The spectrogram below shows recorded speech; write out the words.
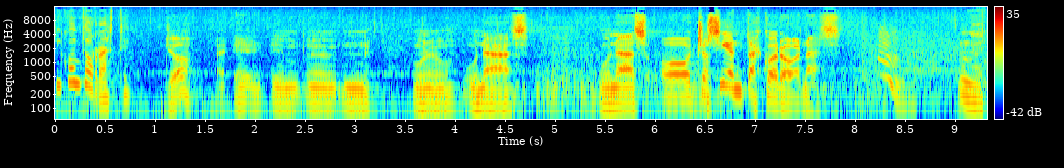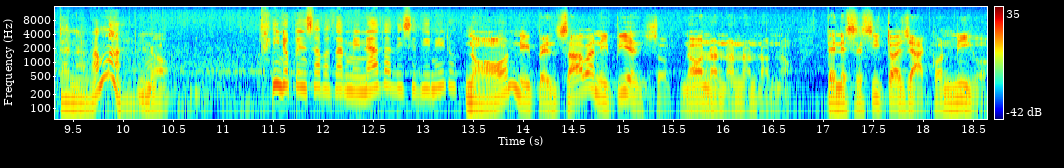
¿Y cuánto ahorraste? ¿Yo? Eh, eh, em, un- unas, unas 800 coronas. No está nada mal. Y no. ¿Y no pensabas darme nada de ese dinero? No, ni pensaba ni pienso. No, no, no, no, no, no. Te necesito allá, conmigo.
